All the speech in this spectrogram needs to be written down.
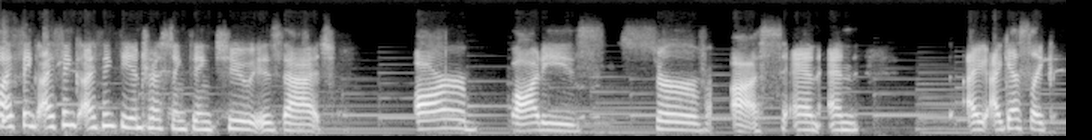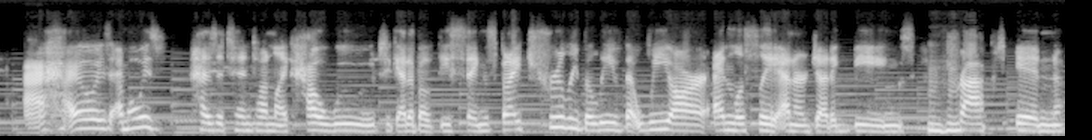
i think i think i think the interesting thing too is that our bodies serve us and and I, I guess like I, I always I'm always hesitant on like how woo to get about these things, but I truly believe that we are endlessly energetic beings mm-hmm. trapped in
